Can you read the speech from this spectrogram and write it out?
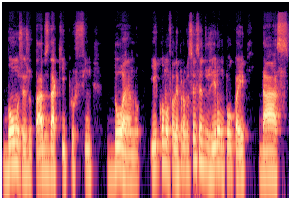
bons resultados daqui para o fim do ano. E como eu falei para vocês, reduziram um pouco aí das,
